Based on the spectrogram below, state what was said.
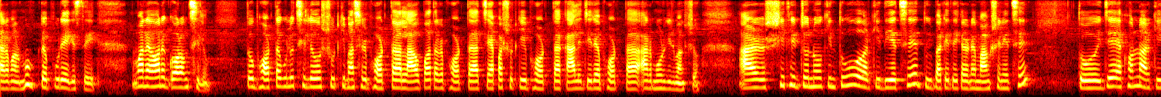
আর আমার মুখটা পুড়ে গেছে। মানে অনেক গরম ছিল। তো ভর্তাগুলো ছিল শুটকি মাছের ভর্তা, লাউ পাতার ভর্তা, চ্যাপা শুটকি ভর্তা, কালিজিরা ভর্তা আর মুরগির মাংস। আর শীতের জন্য কিন্তু আর কি দিয়েছে, দুই বাটিতে কারণে মাংস এনেছে। তো এই যে এখন আর কি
